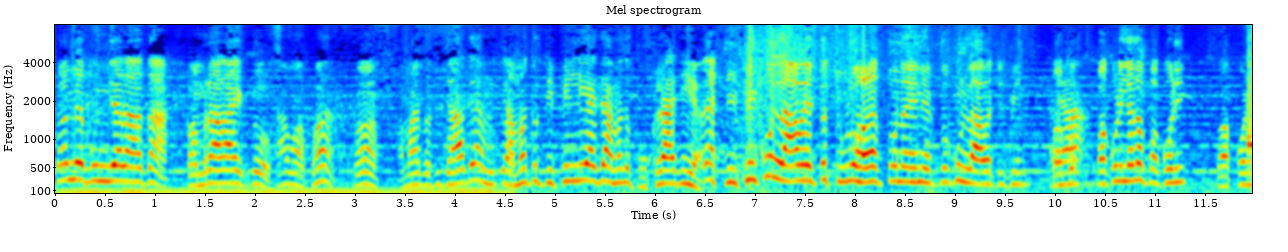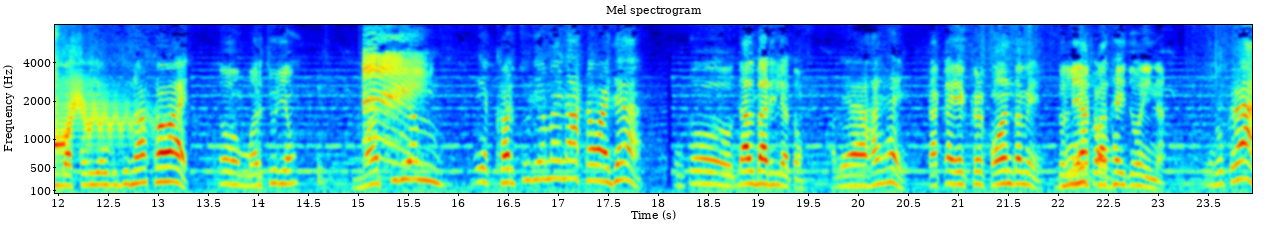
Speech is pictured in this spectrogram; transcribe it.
તમે બુંદેરા હતા. ભમરાળા એક તો. હા વાપર હા. અમારે બધું જા દે અમે તું ટિફિન લઈ જા અમે તો ભૂખ લાગી અરે ટિફિન કોણ લાવે? એક તો ચૂલો હળકતો નહીં એક તો કોણ લાવે ટિફિન? પકોડી લેતો પકોડી. પકોડી બકોડી એવું બધું ના ખવાય. તો મરચુરિયમ. મરચુરિયમ એ ખર્ચુરિયમ ના ખવાય જા. હું તો દાલબારી લેતો. અલે હાય હાય. કાકા એક ફેર કોણ તમે. તો લેટવા થઈ જો અહીંના. છોકરા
